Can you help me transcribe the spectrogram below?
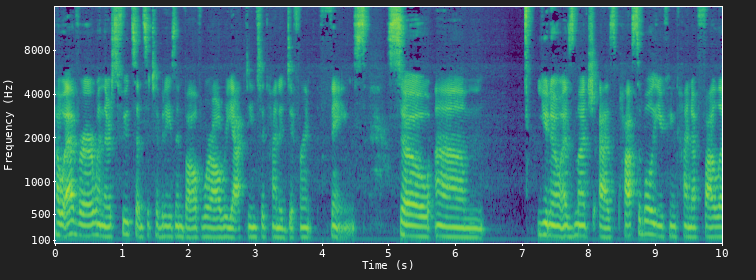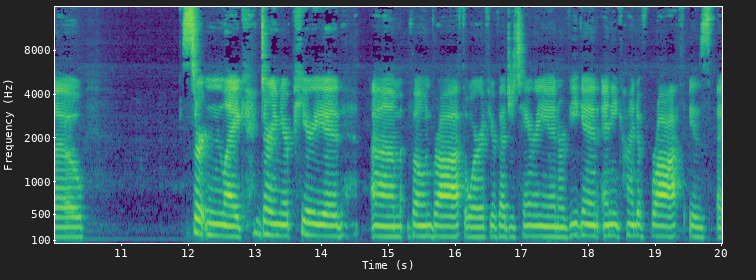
However, when there's food sensitivities involved, we're all reacting to kind of different things. So, um, you know, as much as possible, you can kind of follow certain, like during your period, um, bone broth, or if you're vegetarian or vegan, any kind of broth is uh,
